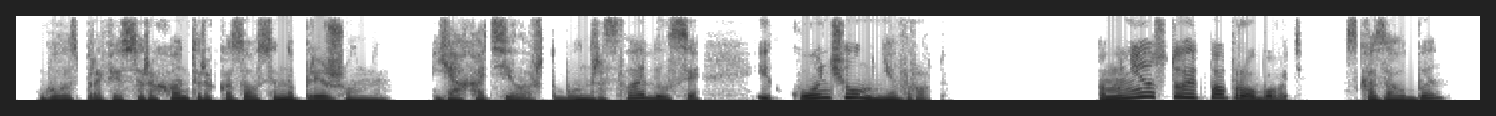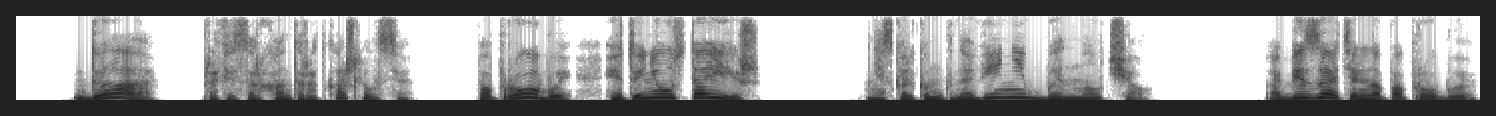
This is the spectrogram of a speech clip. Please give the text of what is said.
— голос профессора Хантера оказался напряженным. Я хотела, чтобы он расслабился и кончил мне в рот. «А мне стоит попробовать», — сказал Бен. «Да», — профессор Хантер откашлялся. «Попробуй, и ты не устоишь». Несколько мгновений Бен молчал. «Обязательно попробую»,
